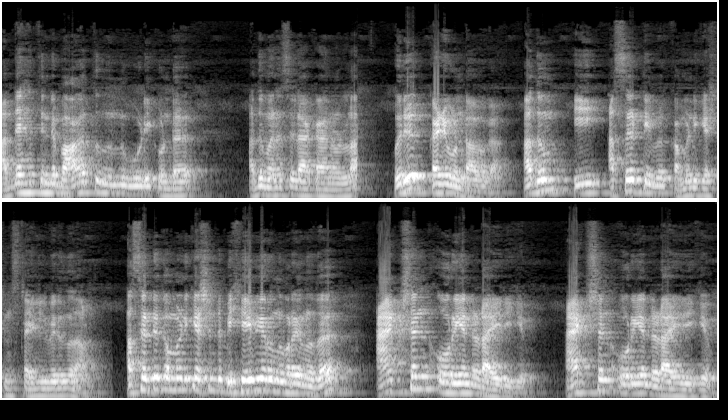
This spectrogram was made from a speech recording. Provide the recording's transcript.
അദ്ദേഹത്തിന്റെ ഭാഗത്ത് നിന്നുകൂടി കൊണ്ട് അത് മനസ്സിലാക്കാനുള്ള ഒരു കഴിവുണ്ടാവുക. അതും ഈ അസേർട്ടീവ് കമ്മ്യൂണിക്കേഷൻ സ്റ്റൈലിൽ വരുന്നതാണ്. അസേർട്ടീവ് കമ്മ്യൂണിക്കേഷന്റെ ബിഹേവിയർ എന്ന് പറയുന്നത് ആക്ഷൻ ഓറിയന്റഡ് ആയിരിക്കും. ആക്ഷൻ ഓറിയന്റഡ് ആയിരിക്കും.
